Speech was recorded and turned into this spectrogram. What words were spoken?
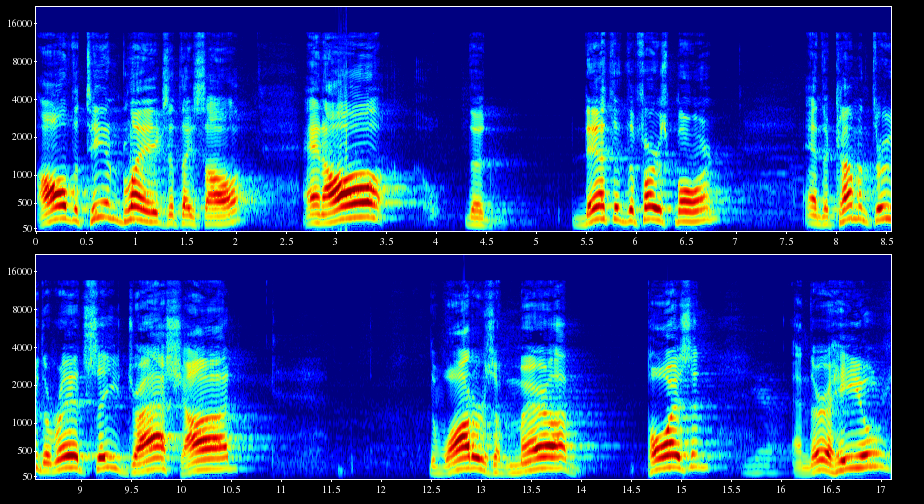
all the ten plagues that they saw, and all the death of the firstborn, and the coming through the Red Sea dry shod, the waters of Marah poison, and they're healed.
